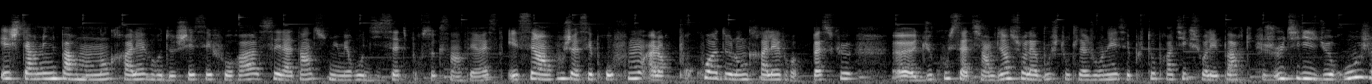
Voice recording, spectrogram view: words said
Et je termine par mon encre à lèvres de chez Sephora, c'est la teinte numéro 17 pour ceux que ça intéresse. Et c'est un rouge assez profond, alors pourquoi de l'encre à lèvres? Parce que euh, du coup ça tient bien sur la bouche toute la journée, c'est plutôt pratique sur les parcs. J'utilise du rouge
